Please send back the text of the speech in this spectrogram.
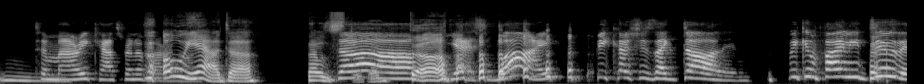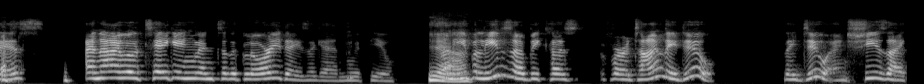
Mm. To marry Catherine of Aragon. Oh yeah, duh. That was duh. duh. Yes. Why? because she's like, darling, we can finally do this, and I will take England to the glory days again with you. Yeah. And he believes her because for a time they do. They do. And she's like,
